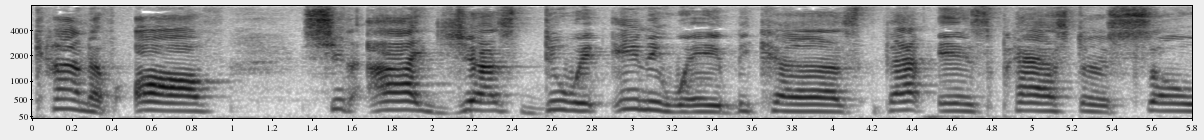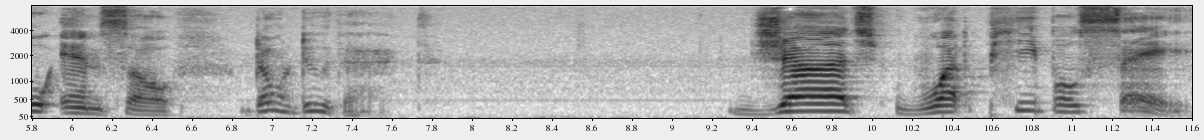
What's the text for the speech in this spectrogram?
kind of off. Should i just do it anyway because that is pastor so and so don't do that. Judge what people say.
